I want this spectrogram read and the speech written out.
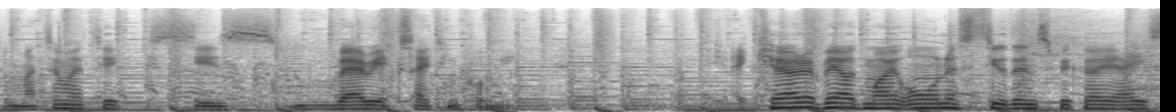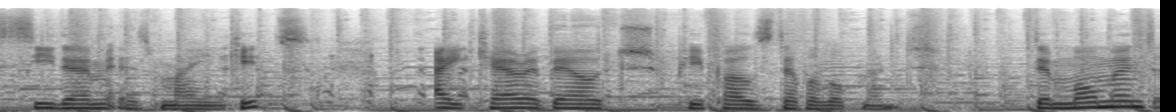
to mathematics is very exciting for me. I care about my own students because I see them as my kids. I care about people's development. The moment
